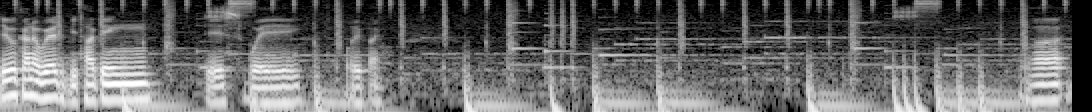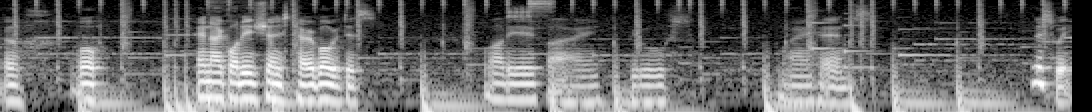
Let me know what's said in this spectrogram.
Still kind of weird to be typing this way. What if I... What? Ugh. Oh, hand-eye coordination is terrible with this. What if I use my hands this way?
